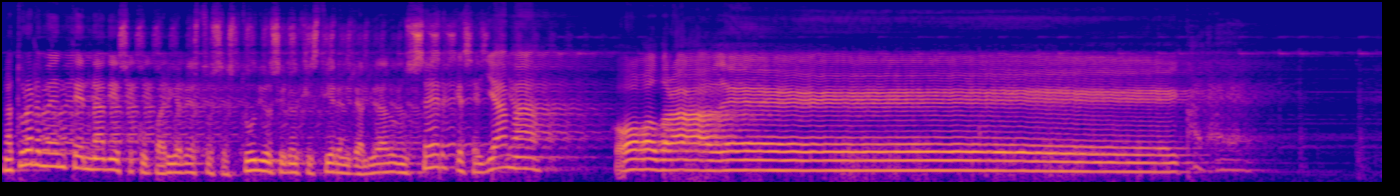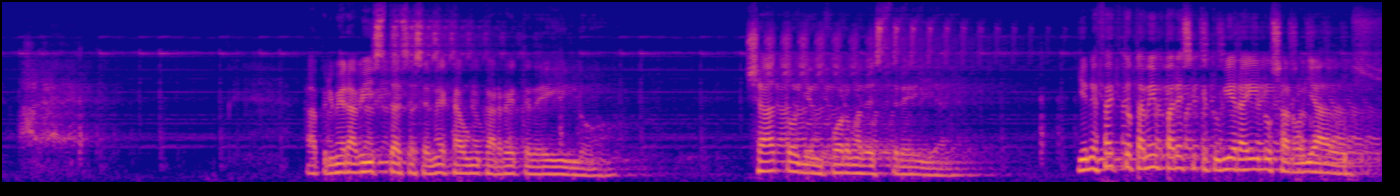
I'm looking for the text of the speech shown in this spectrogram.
Naturalmente nadie se ocuparía de estos estudios si no existiera en realidad un ser que se llama Odradek. A primera vista se asemeja a un carrete de hilo, chato y en forma de estrella. Y en efecto también parece que tuviera hilos arrollados.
